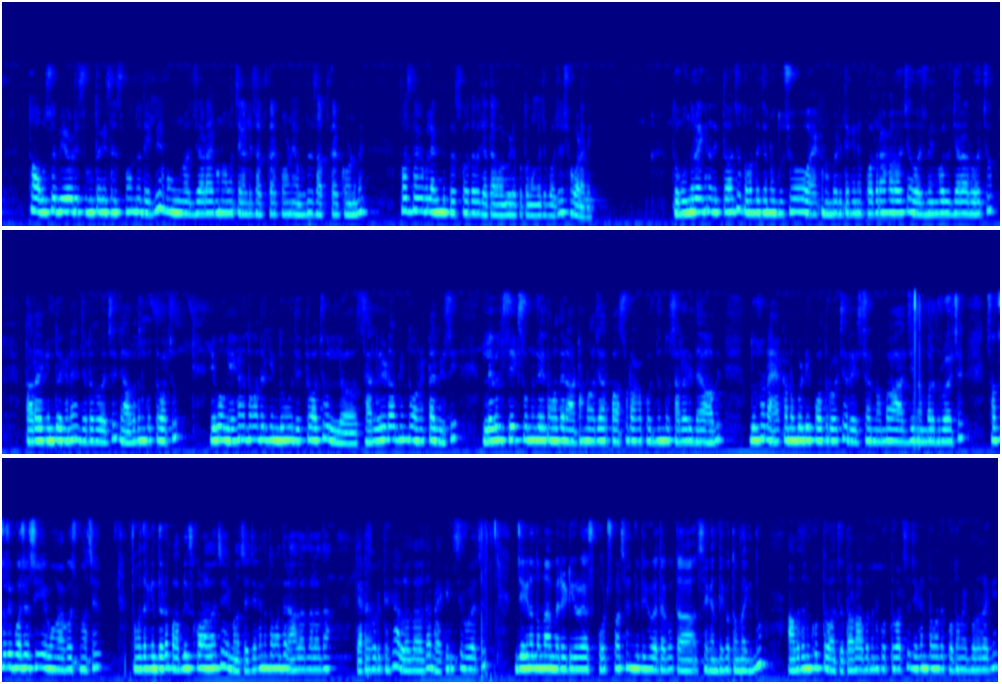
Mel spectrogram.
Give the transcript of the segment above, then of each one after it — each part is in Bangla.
তো অবশ্যই ভিডিওটি শুরু থেকে শেষ পর্যন্ত দেখবে এবং যারা এখনও আমার চ্যানেলটি সাবস্ক্রাইব করেনি, অবশ্যই সাবস্ক্রাইব করে নেবে। পাশে থাকা বেল আইকনটি প্রেস করে দেবে যাতে আমার ভিডিও প্রথম কাছে পৌঁছায় সবার আগে। তো বন্ধুরা, এখানে দেখতে পাচ্ছ, তোমাদের জন্য দুশো এক নম্বরটিতে এখানে পদ রাখা রয়েছে। ওয়েস্ট বেঙ্গল যারা রয়েছে তারাই কিন্তু এখানে যেটা রয়েছে, যে আবেদন করতে পারছ। এবং এখানে তোমাদের কিন্তু দেখতে পাচ্ছ স্যালারিটাও কিন্তু অনেকটাই বেশি। লেভেল সিক্স অনুযায়ী তোমাদের আটান্ন হাজার পাঁচশো টাকা পর্যন্ত স্যালারি দেওয়া হবে। দুশো একানব্বইটি পদ রয়েছে রেজিস্টার নাম্বার আর জি নাম্বার রয়েছে, সাতষট্টি, পঁচাশি এবং আগস্ট মাসের। তোমাদের কিন্তু এটা পাবলিশ করা হয়েছে এই মাসে। যেখানে তোমাদের আলাদা আলাদা ক্যাটাগরি থেকে আলাদা আলাদা ভ্যাকেন্সি রয়েছে। যেখানে তোমরা মেরিটোরিয়াস স্পোর্টস পার্সন যদি হয়ে থাকো, তা সেখান থেকেও তোমরা কিন্তু আবেদন করতে পারছ। তারাও আবেদন করতে পারছ। যেখানে তোমাদের প্রথমে বলে রাখি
